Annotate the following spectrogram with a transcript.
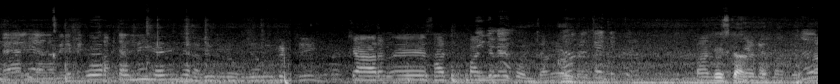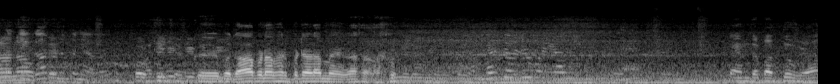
ਨਹੀਂ ਜਾਣਾ ਮੇਰੇ ਪਿੰਡ ਸਭ ਚੱਲੀ ਜਾਂਦੇ ਨਾ ਵੀ ਰੁਕ ਜਾਓ ਗੱਡੀ 4 5 ਵਜੇ ਪਹੁੰਚਾਂਗੇ ਕਿਸ ਕਰ ਨਾ ਨਾ ਕਿ ਬਤਾ ਆਪਣਾ ਫਿਰ ਪਟਿਆਲਾ ਮਹਿੰਗਾ ਸਾਲਾ। ਟਾਈਮ ਤਾਂ ਵੱਧ ਹੋ ਗਿਆ।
